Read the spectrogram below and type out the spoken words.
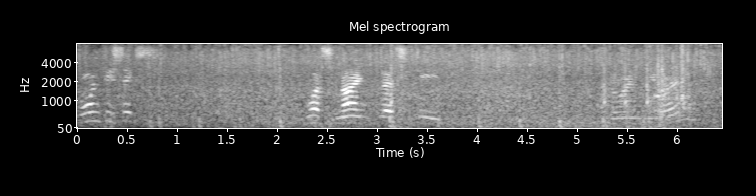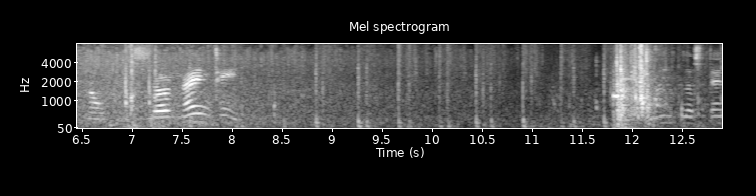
26. What's 9 plus 10? 21? No, it's uh, 19. 9 plus 10.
